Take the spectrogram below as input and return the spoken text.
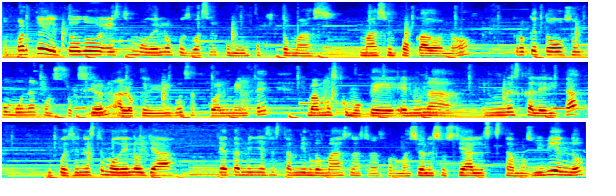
aparte de todo, este modelo pues va a ser como un poquito más, más enfocado, ¿no? Creo que todos son como una construcción a lo que vivimos actualmente. Vamos como que en una, en una escalerita y pues en este modelo ya, ya también ya se están viendo más las transformaciones sociales que estamos viviendo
